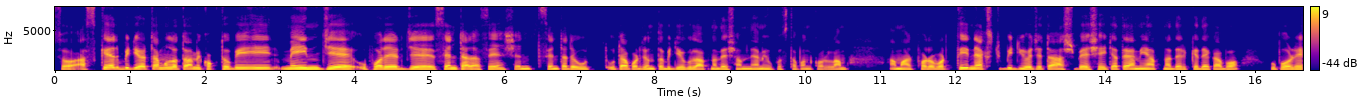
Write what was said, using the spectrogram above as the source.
সো, আজকের ভিডিওটা মূলত আমি কক্তবির মেইন যে, উপরের যে সেন্টার আছে সেন্টারে উঠা পর্যন্ত ভিডিওগুলো আপনাদের সামনে আমি উপস্থাপন করলাম। আমার পরবর্তী নেক্সট ভিডিও যেটা আসবে সেইটাতে আমি আপনাদেরকে দেখাবো উপরে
